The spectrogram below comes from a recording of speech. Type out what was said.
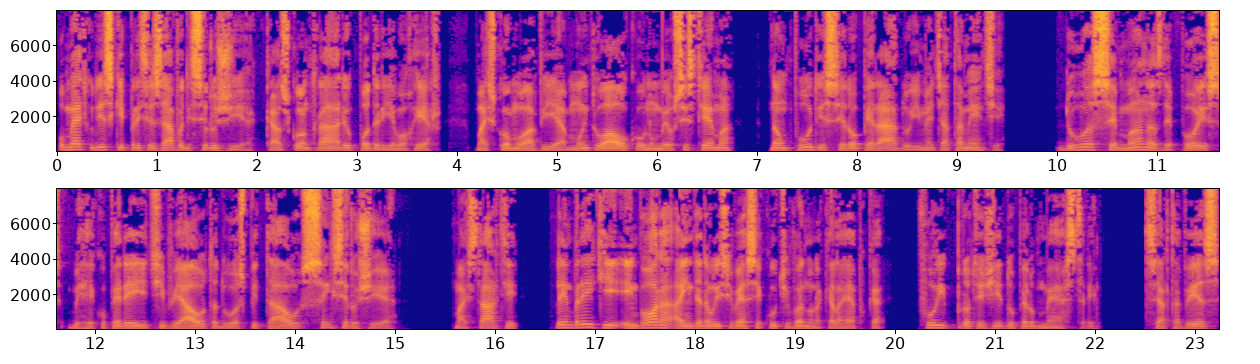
O médico disse que precisava de cirurgia, caso contrário, poderia morrer. Mas como havia muito álcool no meu sistema, não pude ser operado imediatamente. Duas semanas depois, me recuperei e tive alta do hospital sem cirurgia. Mais tarde, Lembrei que, embora ainda não estivesse cultivando naquela época, fui protegido pelo mestre. Certa vez,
